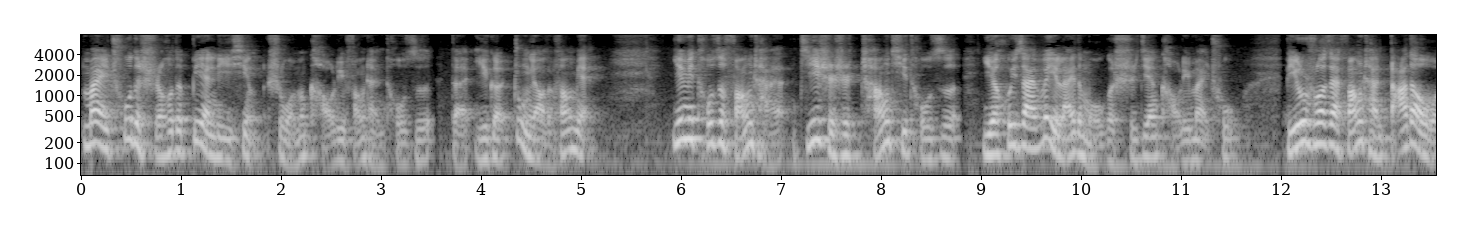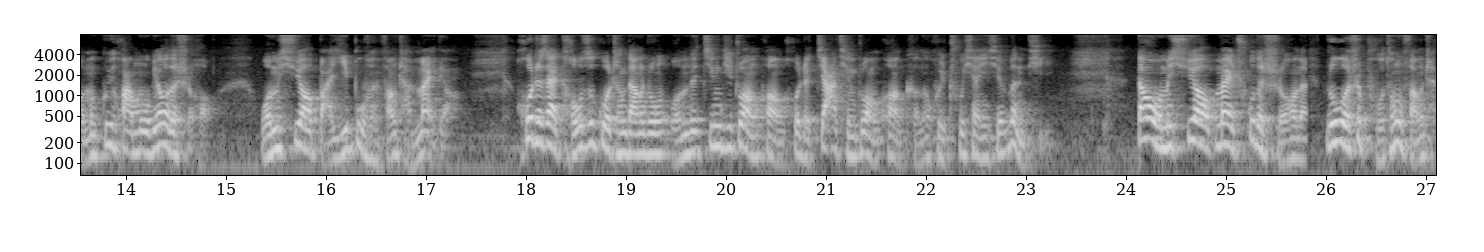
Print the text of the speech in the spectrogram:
卖出的时候的便利性是我们考虑房产投资的一个重要的方面。因为投资房产，即使是长期投资，也会在未来的某个时间考虑卖出。比如说，在房产达到我们规划目标的时候，我们需要把一部分房产卖掉；或者在投资过程当中，我们的经济状况或者家庭状况可能会出现一些问题。当我们需要卖出的时候呢，如果是普通房产，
